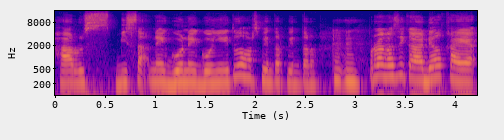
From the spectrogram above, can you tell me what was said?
harus bisa nego-negonya itu harus pinter-pinter. Pernah gak sih kak Adel kayak,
